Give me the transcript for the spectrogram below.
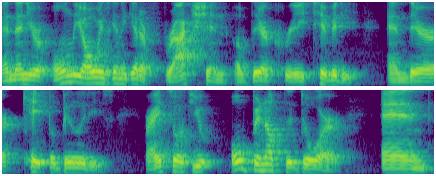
And then you're only always going to get a fraction of their creativity and their capabilities, right? So if you open up the door and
